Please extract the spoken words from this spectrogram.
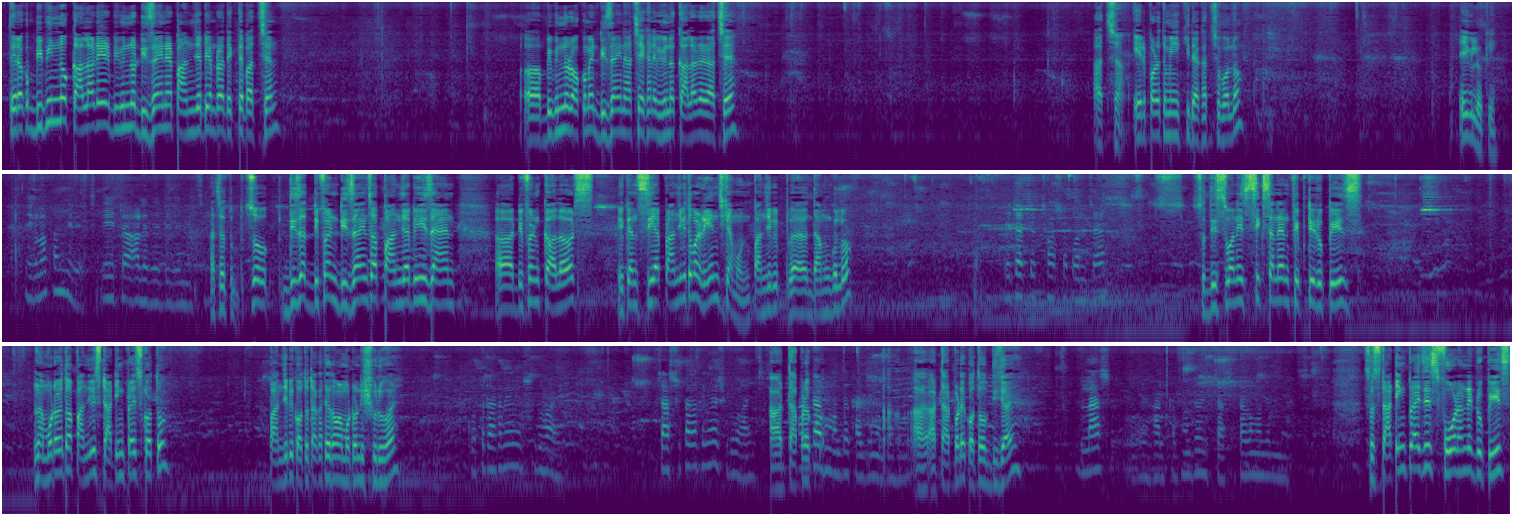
তো এরকম বিভিন্ন কালারের, বিভিন্ন ডিজাইনের পাঞ্জাবি আপনারা দেখতে পাচ্ছেন। বিভিন্ন রকমের ডিজাইন আছে, এখানে বিভিন্ন কালারের আছে। আচ্ছা এরপরে তুমি কি দেখাচ্ছ বলো? এইগুলো কি? এগুলো পাঞ্জাবি আছে। এটা আলাদা ডিজাইন আছে। আচ্ছা so these are different designs of panjabis and different colours you can see আর পাঞ্জাবি তোমার রেঞ্জ কেমন? পাঞ্জাবি আহ, দামগুলো? এটা হচ্ছে ছশো so this one is six hundred fifty rupees না মোটামুটি তোমার পাঞ্জাবি স্টার্টিং প্রাইস কত? পাঞ্জাবি কত টাকা থেকে তোমার মোটামুটি শুরু হয়? কত টাকা থেকে শুরু হয়? চারশো টাকা থেকে শুরু হয় আর তারপরে হালকার মধ্যে কাজের মধ্যে হয় আর- আর তারপরে কত অবধি যায় লাস্ট হালকার মধ্যে ওই চারশো টাকার মধ্যে So starting price is 400 rupees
